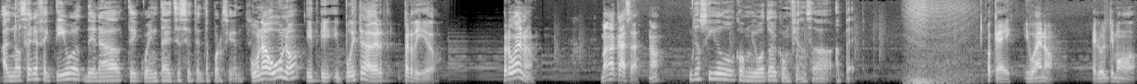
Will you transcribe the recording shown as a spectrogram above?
al no ser efectivo, de nada te cuenta este 70%. Uno a uno y, y pudiste haber perdido. Pero bueno, van a casa, ¿no? Yo sigo con mi voto de confianza a Pep. Ok, y bueno, el último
